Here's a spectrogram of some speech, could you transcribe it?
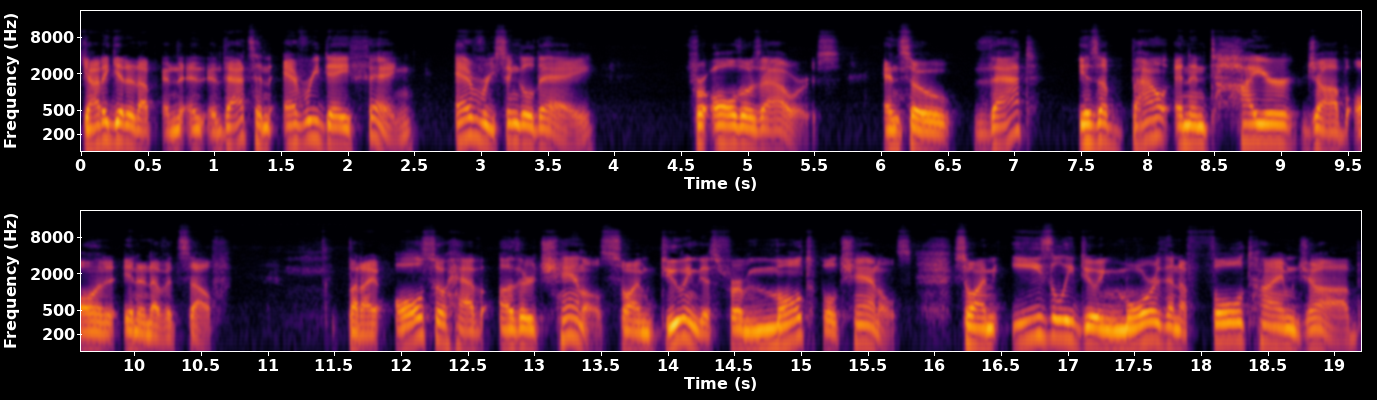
Got to get it up, and, and, and that's an everyday thing, every single day, for all those hours. And so that is about an entire job all in and of itself. But I also have other channels. So I'm doing this for multiple channels. So I'm easily doing more than a full time job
